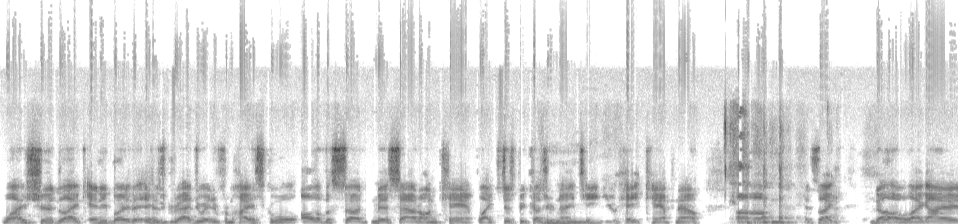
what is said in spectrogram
why should like anybody that has graduated from high school all of a sudden miss out on camp? Like just because you're 19, mm. you hate camp now. Um, it's like. Yeah. No, like I,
